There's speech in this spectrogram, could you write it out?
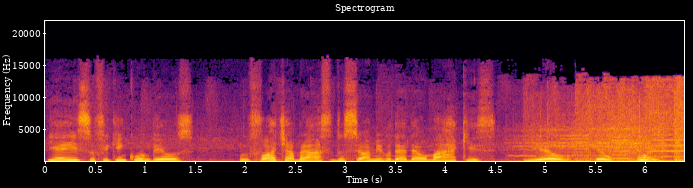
E é isso, fiquem com Deus. Um forte abraço do seu amigo Dedel Marques e eu, eu fui!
